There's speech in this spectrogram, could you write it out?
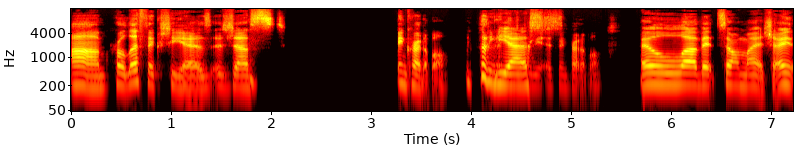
um prolific she is is just incredible. Yes. it's incredible. I love it so much. I,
